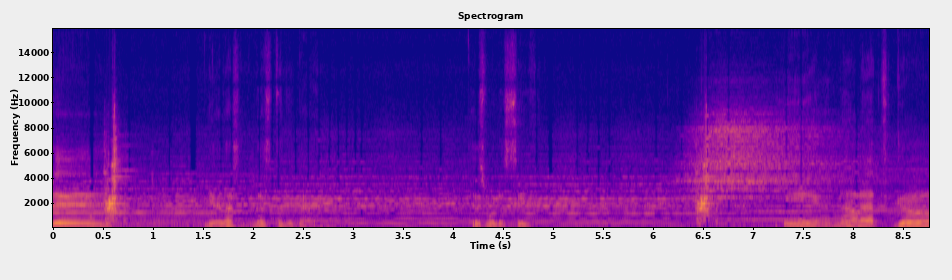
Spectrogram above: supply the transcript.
there. Yeah, let's let's turn it back. Want to save. Yeah, now let's go.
